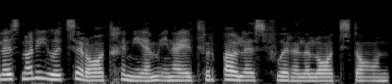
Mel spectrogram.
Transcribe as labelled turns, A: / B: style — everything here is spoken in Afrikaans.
A: Hulle is na die Joodse raad geneem en hy het vir Paulus voor hulle laat staan.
